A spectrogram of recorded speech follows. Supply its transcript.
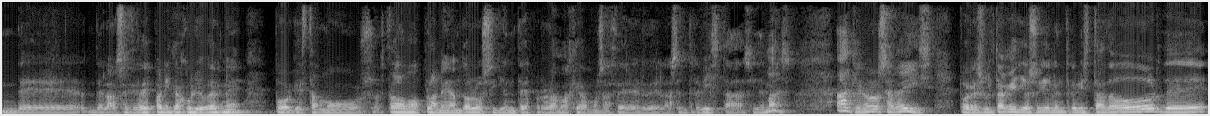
de, la Sociedad Hispánica Julio Verne porque estamos, estábamos planeando los siguientes programas que vamos a hacer de las entrevistas y demás. Ah, que no lo sabéis. Pues resulta que yo soy el entrevistador del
